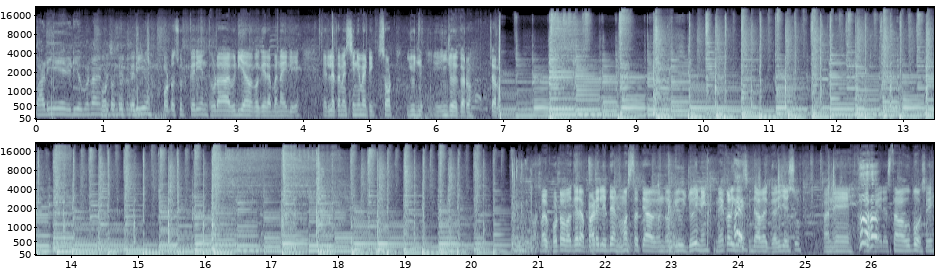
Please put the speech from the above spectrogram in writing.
પાડીએ વીડિયો બનાવીએ ફોટોશૂટ કરીએ. ફોટોશૂટ કરીએ અને થોડા વીડિયો વગેરે બનાવી લઈએ. એટલે તમે સિનેમેટિક શોટ યુઝ એન્જોય કરો. ચાલો. ભાઈ ફોટો વગેરે પાડી લીધા ને મસ્ત ત્યાં એનો વ્યૂ જોઈને નીકળી ગયા સીધા હવે ઘરે જઈશું. અને ભાઈ રસ્તામાં ઊભો છે.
